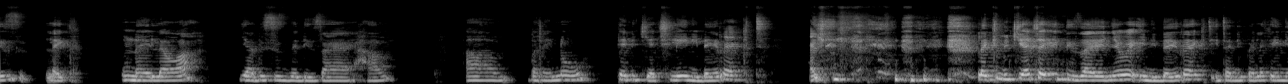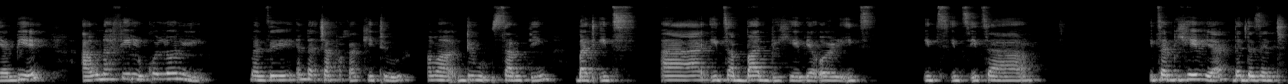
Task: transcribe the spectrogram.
is like unaelewa yeah this is the desire i have um, but i know pia nikiachilia ni direct like nikiacha hii desire yenyewe ini direct itanipeleka iniambie uh, una feel uko lonely manze enda chapa ka kitu ama do something but it's uh, it's a bad behavior or it's it's it's it's a it's a behavior that doesn't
